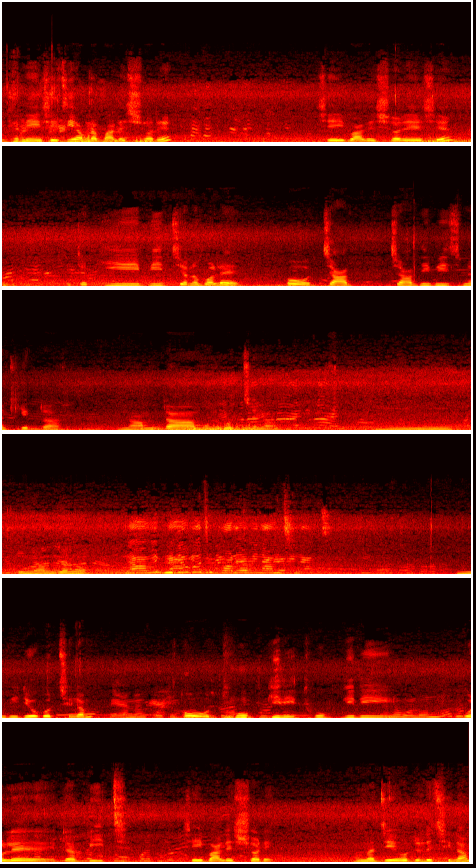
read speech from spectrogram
এখানে এসেছি আমরা বালেশ্বরে। সেই বালেশ্বরে এসে এটা কি বীজ যেন বলে? ও চাঁদ চাঁদি বীজ না কি একটা? নামটা মনে পড়ছে না। কি নাম জানো? না আমি ভিডিও করছি পরে আমি নামছি। ভিডিও করছিলাম। ও ধূপগিরি ধূপগিরি বলে এটা বীচ সেই বালেশ্বরে। আমরা যে হোটেলে ছিলাম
